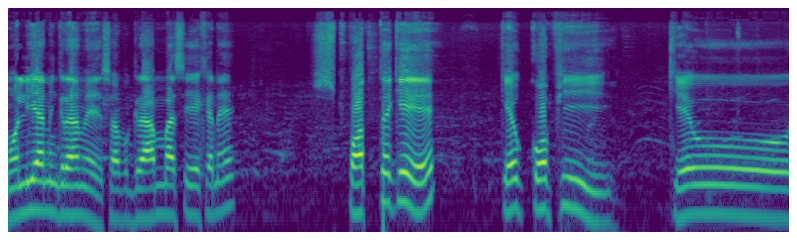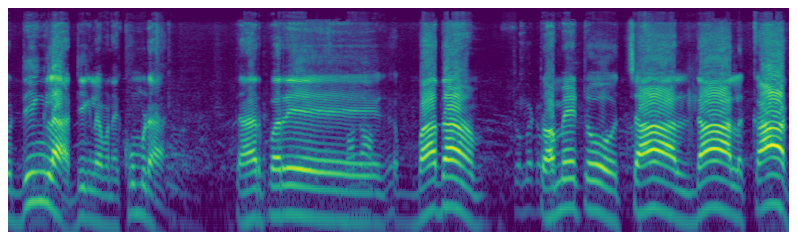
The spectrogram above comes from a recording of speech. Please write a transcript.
মলিয়ান গ্রামে সব গ্রামবাসী এখানে প্রত্যেকে কেউ কফি কেউ ডিংলা ডিংলা মানে কুমড়া তারপরে বাদাম টমেটো চাল ডাল কাঠ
